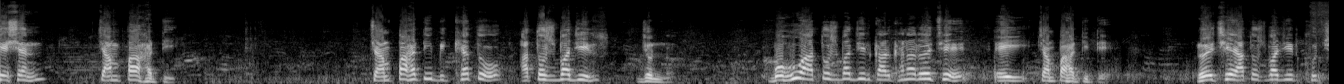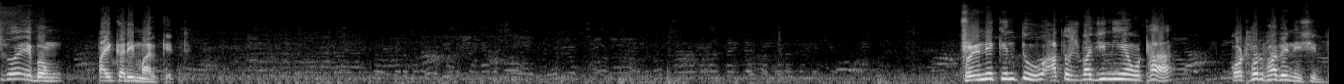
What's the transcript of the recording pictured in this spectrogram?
স্টেশন চাম্পাহাটি। চাম্পাহাটি বিখ্যাত আতসবাজির জন্য। বহু আতসবাজির কারখানা রয়েছে এই চাম্পাহাটিতে। রয়েছে আতসবাজির খুচরো এবং পাইকারি মার্কেট। ট্রেনে কিন্তু আতসবাজি নিয়ে ওঠা কঠোরভাবে নিষিদ্ধ।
